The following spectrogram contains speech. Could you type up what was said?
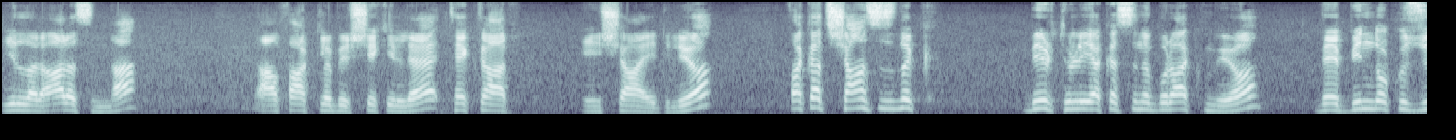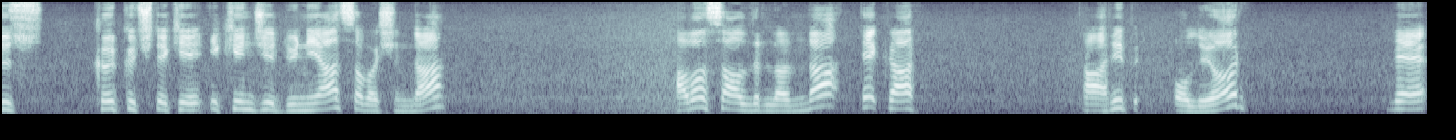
yılları arasında daha farklı bir şekilde tekrar inşa ediliyor. Fakat şanssızlık bir türlü yakasını bırakmıyor ve 1943'teki 2. Dünya Savaşı'nda hava saldırılarında tekrar tahrip oluyor ve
